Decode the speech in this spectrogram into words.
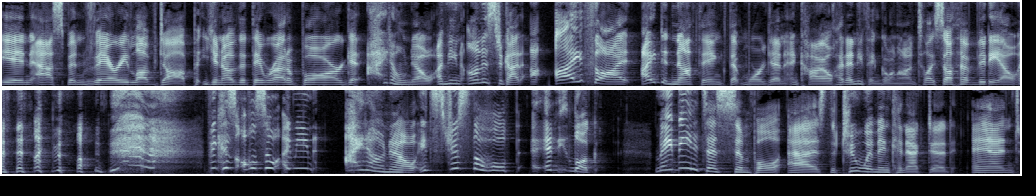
in Aspen, very loved up. You know that they were at a bar. Get I don't know. I mean, honest to God, I, I thought I did not think that Morgan and Kyle had anything going on until I saw that video, and then I thought because also I mean. I don't know. It's just the whole. Th- and look, Maybe it's as simple as the two women connected and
